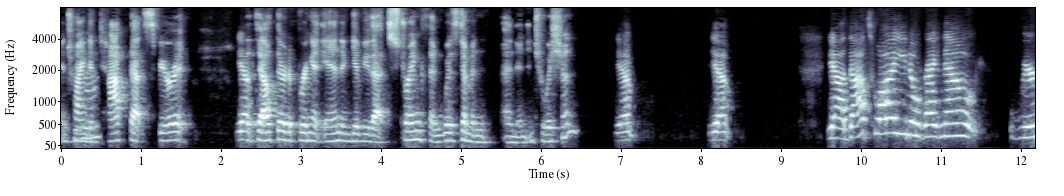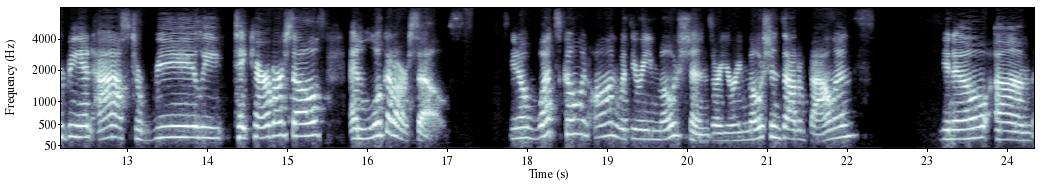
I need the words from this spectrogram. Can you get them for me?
and trying mm-hmm. to tap that spirit yep. that's out there to bring it in and give you that strength and wisdom and, and, and intuition. Yep. Yep. Yeah, that's why, you know, right now we're being asked to really take care of ourselves and look at ourselves you know what's going on with your emotions are your emotions out of balance you know um,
